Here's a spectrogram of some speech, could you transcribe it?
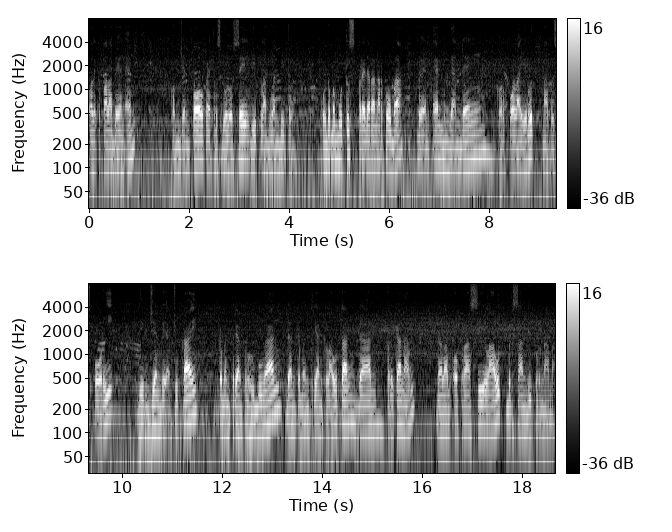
oleh Kepala BNN, Komjen Pol Petrus Golose di Pelabuhan Bitung. Untuk memutus peredaran narkoba, BNN menggandeng Korpolairut Mabespori, Dirjen Bea Cukai, Kementerian Perhubungan dan Kementerian Kelautan dan Perikanan dalam operasi laut bersandi Purnama.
